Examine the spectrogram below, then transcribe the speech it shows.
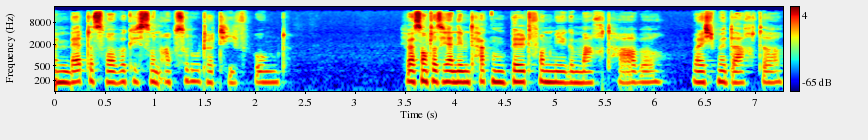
im Bett. Das war wirklich so ein absoluter Tiefpunkt. Ich weiß noch, dass ich an dem Tag ein Bild von mir gemacht habe, weil ich mir dachte,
